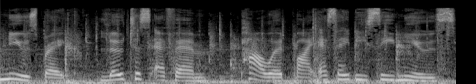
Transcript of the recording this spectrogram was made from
Newsbreak, Lotus FM, powered by SABC News.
